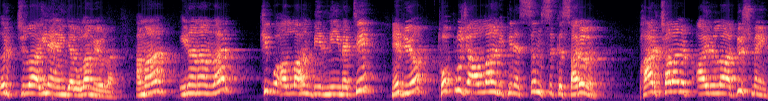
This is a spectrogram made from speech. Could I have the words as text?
ırkçılığa yine engel olamıyorlar. Ama inananlar ki bu Allah'ın bir nimeti ne diyor? Topluca Allah'ın ipine sımsıkı sarılın. Parçalanıp ayrılığa düşmeyin.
